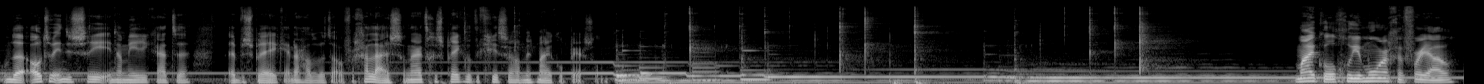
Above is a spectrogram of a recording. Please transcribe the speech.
om de auto-industrie in Amerika te bespreken. En daar hadden we het over. Ga luisteren naar het gesprek dat ik gisteren had met Michael Persson. Michael, goedemorgen voor jou.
